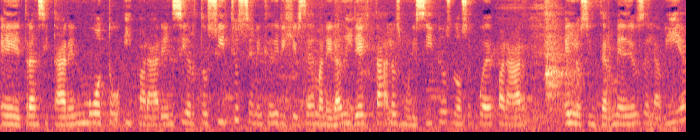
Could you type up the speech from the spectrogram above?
eh, transitar en moto y parar en ciertos sitios. Tienen que dirigirse de manera directa a los municipios, no se puede parar en los intermedios de la vía.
